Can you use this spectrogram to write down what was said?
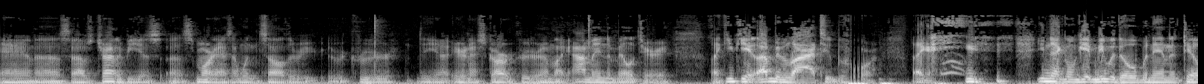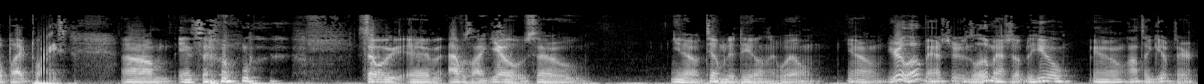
And, uh, so I was trying to be a smart ass. I went and saw the re- recruiter, the uh, Air National Guard recruiter. I'm like, I'm in the military. Like you can't, I've been lied to before. Like you're not going to get me with the old banana tailpipe twice. Um, and so, so, and I was like, yo, so, you know, tell me the deal. And well, you know, you're a loadmaster. There's a loadmaster up the hill. You know, I'll take you up there.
